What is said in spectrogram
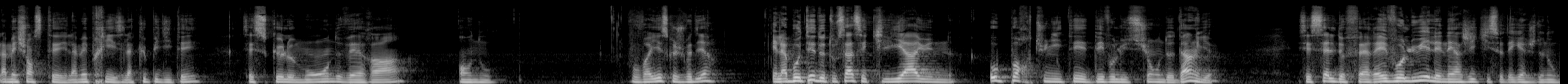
la méchanceté, la méprise, la cupidité, c'est ce que le monde verra en nous. Vous voyez ce que je veux dire? Et la beauté de tout ça, c'est qu'il y a une opportunité d'évolution de dingue. C'est celle de faire évoluer l'énergie qui se dégage de nous.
